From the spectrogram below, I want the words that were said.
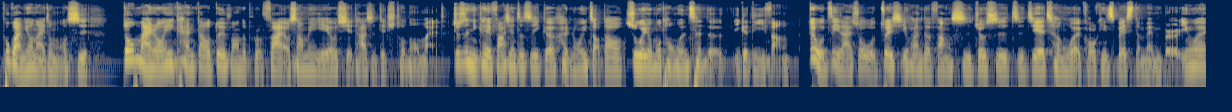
不管你用哪一种模式。都蛮容易看到对方的 profile 上面也有写他是 digital nomad，就是你可以发现这是一个很容易找到数位游牧同文层的一个地方。对我自己来说，我最喜欢的方式就是直接成为 co-working space 的 member，因为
